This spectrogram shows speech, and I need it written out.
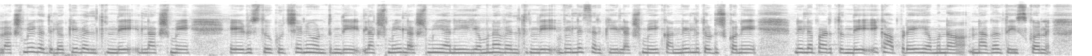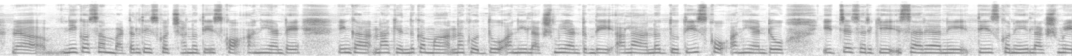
లక్ష్మి గదిలోకి వెళ్తుంది. లక్ష్మి ఏడుస్తూ కూర్చొని ఉంటుంది. లక్ష్మి లక్ష్మి లక్ష్మి అని యమున వెళ్తుంది. వెళ్ళేసరికి లక్ష్మి కన్నీళ్ళు తుడుచుకొని నిలబడుతుంది. ఇక అప్పుడే యమున నగలు తీసుకొని నీకోసం బట్టలు తీసుకొచ్చాను తీసుకో అని అంటే ఇంకా నాకెందుకమ్మా? నాకు వద్దు అని లక్ష్మి అంటుంది. అలా అనొద్దు తీసుకో అని అంటూ ఇచ్చేసరికి సరే అని తీసుకొని లక్ష్మి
